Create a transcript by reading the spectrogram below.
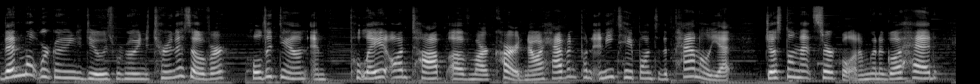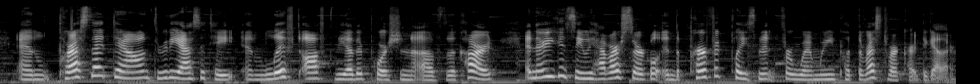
Then what we're going to do is we're going to turn this over, hold it down, and lay it on top of our card. Now I haven't put any tape onto the panel yet, just on that circle, and I'm going to go ahead and press that down through the acetate and lift off the other portion of the card. And there you can see we have our circle in the perfect placement for when we put the rest of our card together.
